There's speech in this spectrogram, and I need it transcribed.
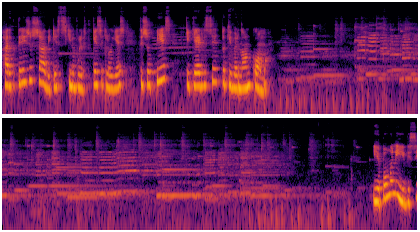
χαρακτηρίζει ως άδικες τις κοινοβουλευτικές εκλογές, τις οποίες και κέρδισε το κυβερνών κόμμα. Η επόμενη είδηση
